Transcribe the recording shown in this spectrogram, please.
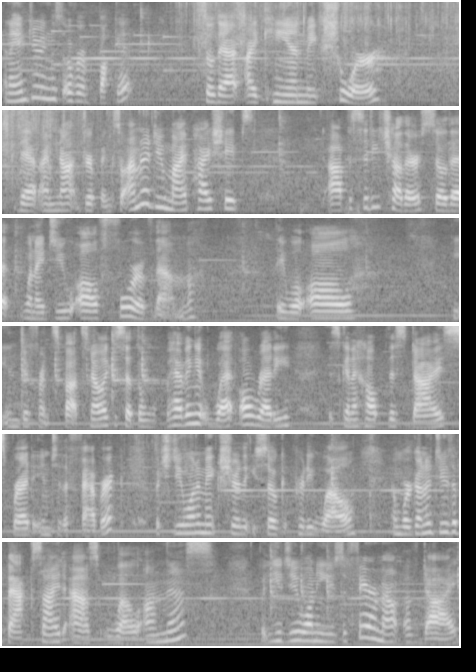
and I am doing this over a bucket so that I can make sure that I'm not dripping. So I'm going to do my pie shapes opposite each other so that when I do all four of them, they will all be in different spots. Now, like I said, the, having it wet already is going to help this dye spread into the fabric, but you do want to make sure that you soak it pretty well. And we're going to do the backside as well on this, but you do want to use a fair amount of dye.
